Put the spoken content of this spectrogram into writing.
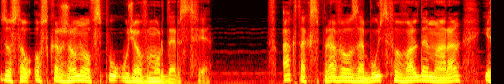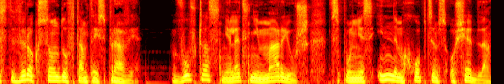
został oskarżony o współudział w morderstwie. W aktach sprawy o zabójstwo Waldemara jest wyrok sądu w tamtej sprawie. Wówczas nieletni Mariusz wspólnie z innym chłopcem z osiedla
